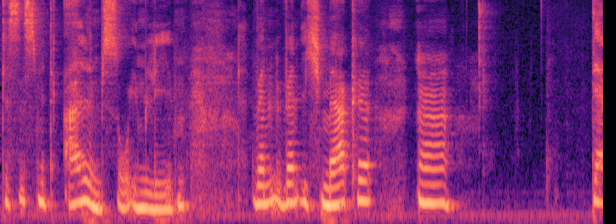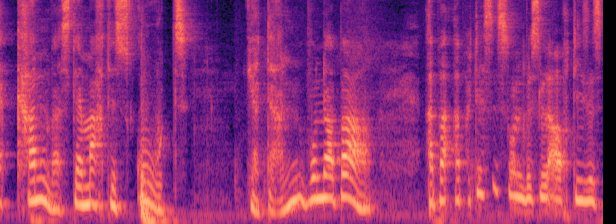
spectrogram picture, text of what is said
das ist mit allem so im Leben. Wenn, wenn ich merke, äh, der kann was, der macht es gut, ja dann wunderbar. Aber, aber das ist so ein bisschen auch dieses,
